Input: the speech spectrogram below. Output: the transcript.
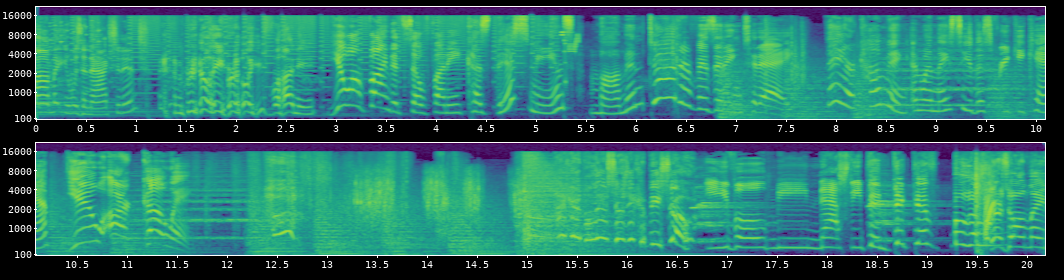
Um, it was an accident and really, really funny. You won't find it so funny, because this means Mom and Dad are visiting today. They are coming, and when they see this freaky camp, you are going. I can't believe Susie could be so Evil, mean, nasty, vindictive. There's only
